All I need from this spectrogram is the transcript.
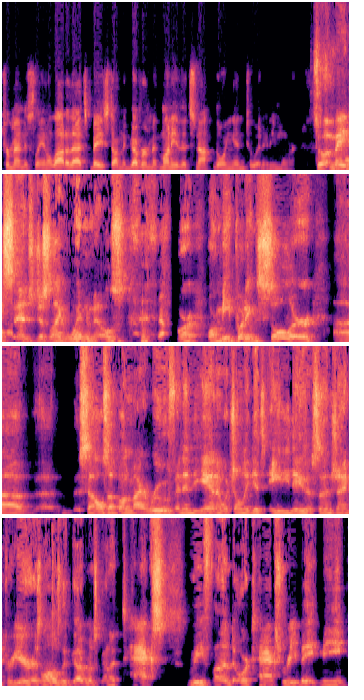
tremendously, and a lot of that's based on the government money that's not going into it anymore. So it made sense, just like windmills, or or me putting solar uh, cells up on my roof in Indiana, which only gets 80 days of sunshine per year. As long as the government's going to tax refund or tax rebate me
